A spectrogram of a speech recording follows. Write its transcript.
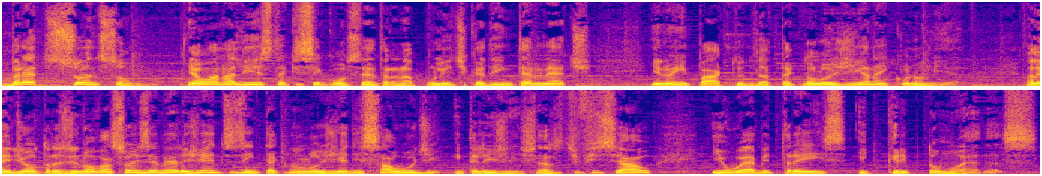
Brett Swanson é um analista que se concentra na política de internet e no impacto da tecnologia na economia além de outras inovações emergentes em tecnologia de saúde, inteligência artificial e Web3 e criptomoedas.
